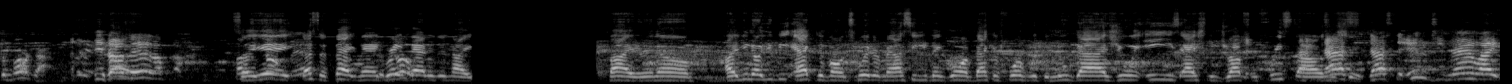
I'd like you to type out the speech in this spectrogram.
the bar guy. you know what I'm saying? So yeah, man. that's a fact, man. Good Great battle tonight. Fire and um, uh, you know you be active on Twitter, man. I see you've been going back and forth with the new guys. You and Ease actually dropped some freestyles and that's that's the energy, man. Like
